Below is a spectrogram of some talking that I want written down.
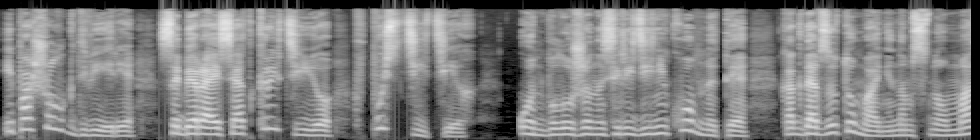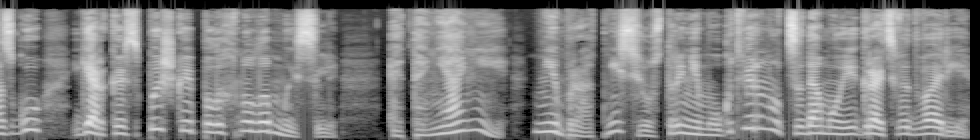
и пошел к двери, собираясь открыть ее, впустить их. Он был уже на середине комнаты, когда в затуманенном сном мозгу яркой вспышкой полыхнула мысль — это не они, ни брат, ни сестры не могут вернуться домой и играть во дворе.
